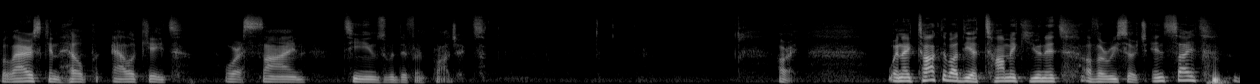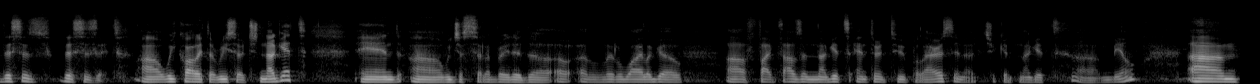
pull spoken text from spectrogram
Polaris can help allocate or assign teams with different projects. All right. When I talked about the atomic unit of a research insight, this is, this is it. Uh, we call it a research nugget. And uh, we just celebrated uh, a, a, little while ago uh, 5,000 nuggets entered to Polaris in a chicken nugget meal. Um,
